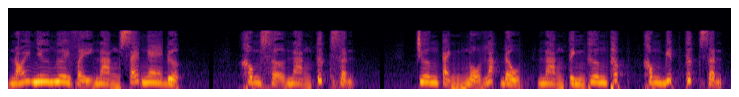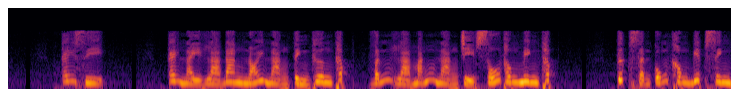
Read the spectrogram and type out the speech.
nói như ngươi vậy nàng sẽ nghe được. Không sợ nàng tức giận. Trương Cảnh Ngộ lắc đầu, nàng tình thương thấp, không biết tức giận. Cái gì? Cái này là đang nói nàng tình thương thấp, vẫn là mắng nàng chỉ số thông minh thấp tức giận cũng không biết sinh,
